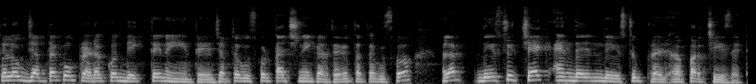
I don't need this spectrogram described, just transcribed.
तो लोग जब तक वो प्रोडक्ट को देखते नहीं थे, जब तक उसको टच नहीं करते थे, तब तक उसको मतलब they to check and then they to purchase it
